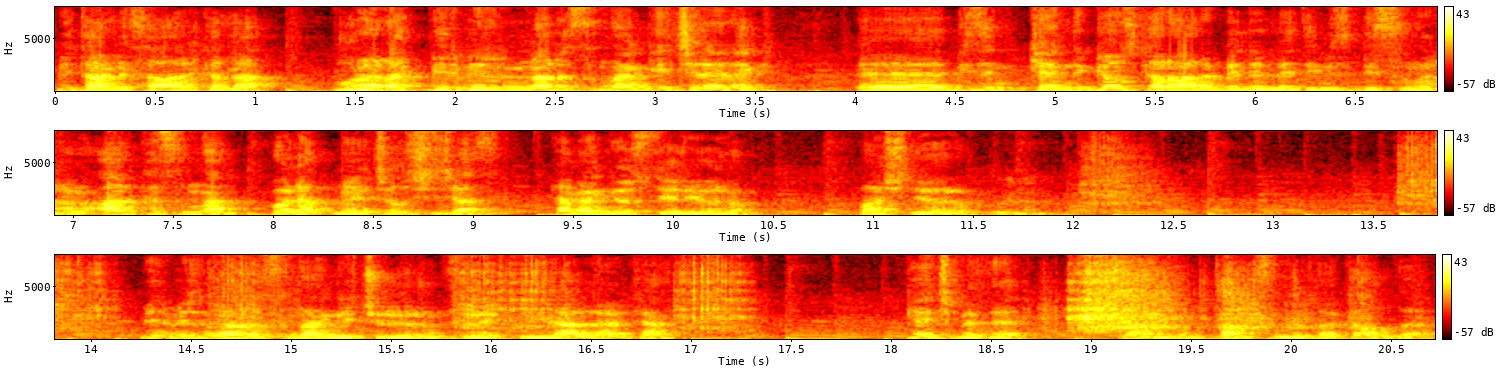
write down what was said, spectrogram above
Bir tanesi arkada. Vurarak birbirinin arasından geçirerek e, bizim kendi göz kararı belirlediğimiz bir sınırın arkasından gol atmaya çalışacağız. Hemen gösteriyorum. Başlıyorum. Buyurun. Birbirinin arasından geçiriyorum sürekli ilerlerken. Geçmedi. Yandım. Tam sınırda kaldı.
